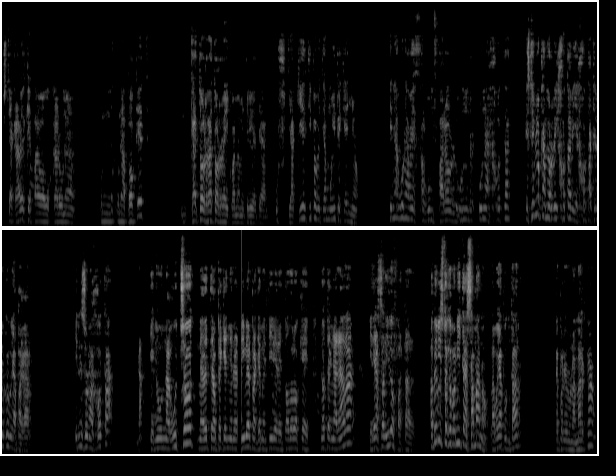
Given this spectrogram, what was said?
Hostia, cada vez que pago a buscar una, una pocket, cae todo el rato el rey cuando me tribetean. Uf, y aquí el tipo betea muy pequeño. ¿Tiene alguna vez algún farol, una J? Estoy bloqueando rey J 10 J, creo que voy a pagar. ¿Tienes una J? No. Tiene un agucho, me ha metido pequeño en el river para que me tire de todo lo que no tenga nada y le ha salido fatal. ¿Habéis visto qué bonita esa mano? La voy a apuntar. Voy a poner una marca.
